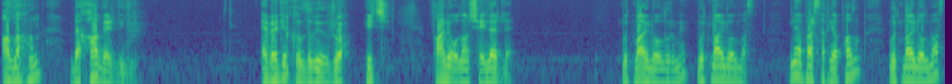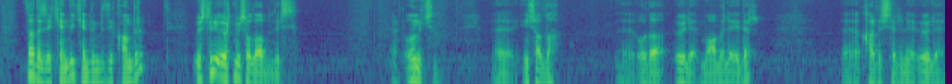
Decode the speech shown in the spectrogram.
Allah'ın beka verdiği, ebedi kıldığı ruh, hiç fani olan şeylerle mutmain olur mu? Mutmain olmaz. Ne yaparsak yapalım, mutmain olmaz. Sadece kendi kendimizi kandırıp üstünü örtmüş olabiliriz. Evet, onun için e, inşallah e, o da öyle muamele eder. E, kardeşlerine öyle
